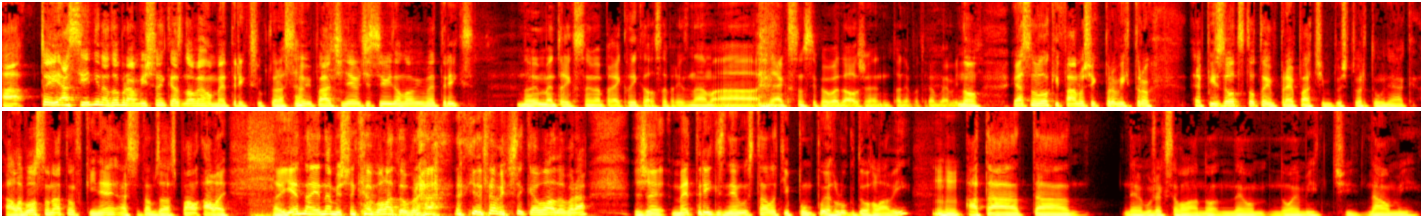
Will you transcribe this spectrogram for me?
A to je asi jediná dobrá myšlenka z nového Matrixu, ktorá sa mi páči. Neviem, či si videl nový Matrix. Nový Matrix som iba preklikal, sa priznám, a nejak som si povedal, že to nepotrebujem vidieť. No, ja som veľký fanúšik prvých troch epizód, toto im prepačím, tú štvrtú nejak. Ale bol som na tom v kine, aj som tam zaspal, ale jedna, jedna myšlenka bola dobrá, jedna myšlenka bola dobrá, že Matrix neustále ti pumpuje hluk do hlavy Mhm. a tá, tá, neviem už, jak sa volá, no, Neo, Noemi, či Naomi,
